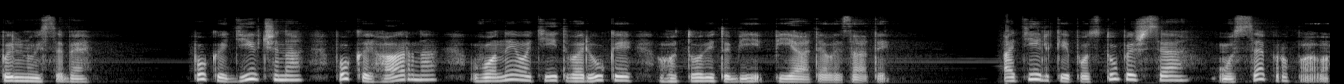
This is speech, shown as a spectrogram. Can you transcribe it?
Пильнуй себе. Поки дівчина, поки гарна, вони оті тварюки готові тобі п'яти лизати. А тільки поступишся, усе пропало.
